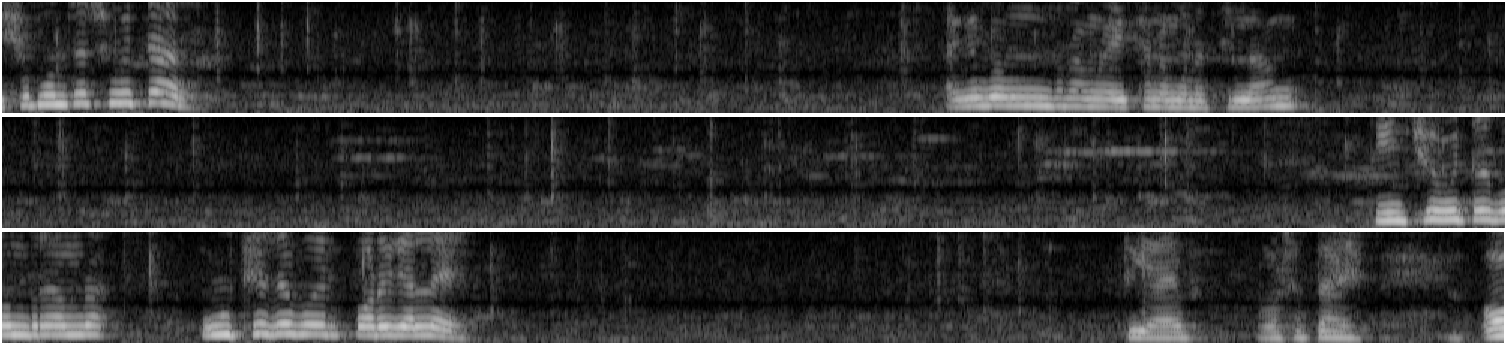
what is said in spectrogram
দুশো পঞ্চাশ মিটার? আগের বার বন্ধুরা আমরা এখানে মরেছিলাম তিনশো মিটার বন্ধুরা আমরা উঠে যাব এর পরে গেলে। তুই আয় আমার সাথে ও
